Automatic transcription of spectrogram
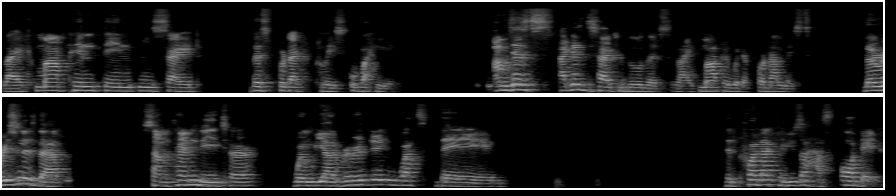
like mapping thing inside this product place over here. I'm just, I just decided to do this, like mapping with a product list. The reason is that sometime later, when we are rendering what the, the product a user has ordered,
